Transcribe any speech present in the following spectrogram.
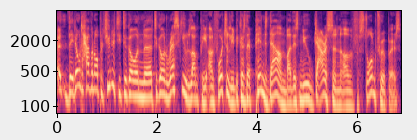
Uh, They don't have an opportunity to go and uh, to go and rescue Lumpy, unfortunately, because they're pinned down by this new garrison of stormtroopers.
